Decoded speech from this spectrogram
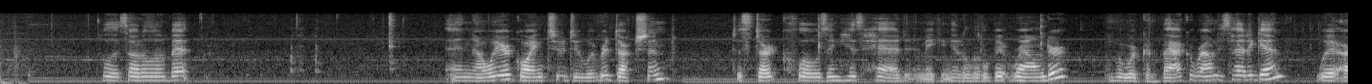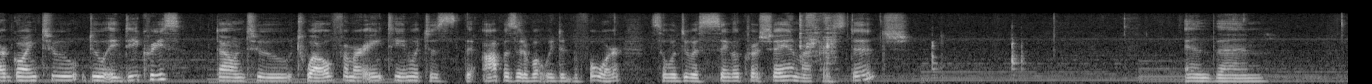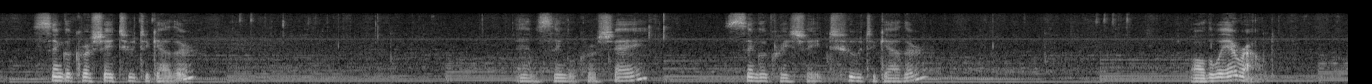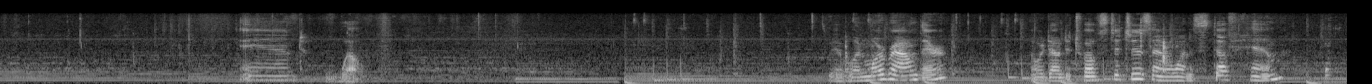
Pull this out a little bit. And now we are going to do a reduction to start closing his head and making it a little bit rounder. And we're working back around his head again. We are going to do a decrease down to 12 from our 18 which is the opposite of what we did before. So we'll do a single crochet and mark our stitch. And then single crochet two together. And single crochet single crochet two together. All the way around. And well we have one more round there. Now we're down to 12 stitches and I want to stuff him,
